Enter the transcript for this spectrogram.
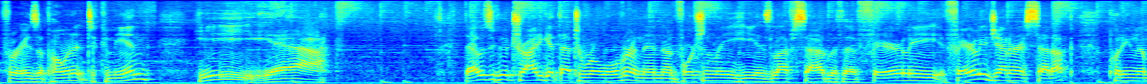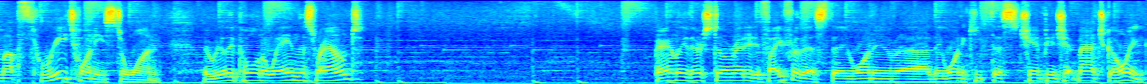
for his opponent to come in. He yeah, that was a good try to get that to roll over, and then unfortunately he is left sad with a fairly fairly generous setup, putting them up 320s to one. They're really pulling away in this round. Apparently they're still ready to fight for this. They want to uh, they want to keep this championship match going.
